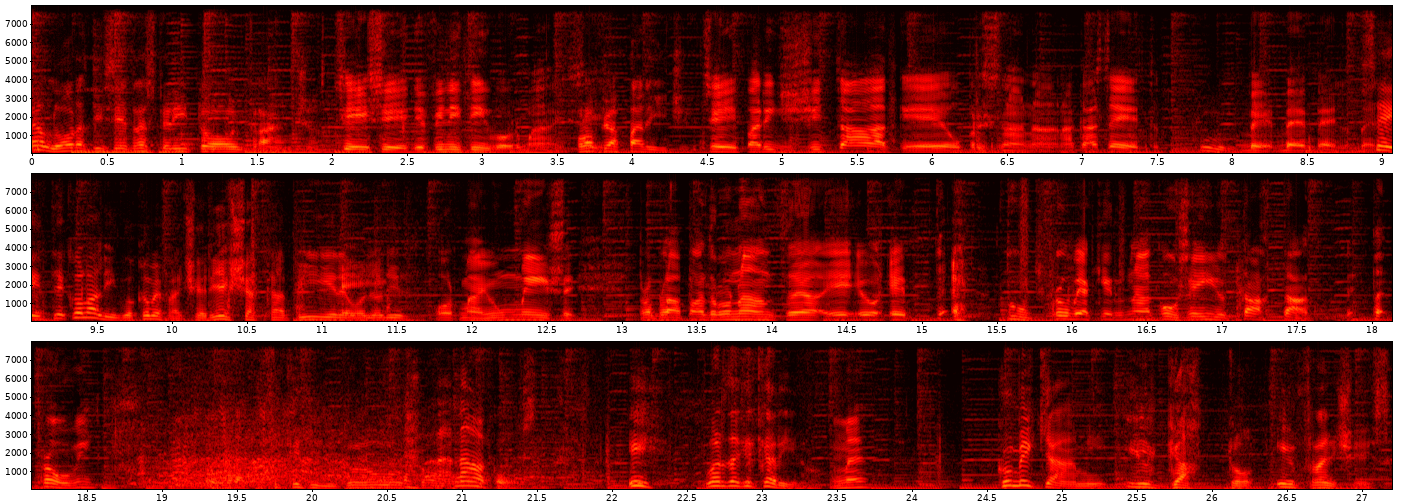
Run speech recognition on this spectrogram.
allora ti sei trasferito in Francia, Sì, sì, definitivo ormai. sì. proprio a Parigi. Sì, Parigi città, che ho preso una, una casetta. Mm. Beh, beh, bello, bello. Senti, e con la lingua come fai? Cioè, riesci a capire, voglio dire? Ormai un mese, proprio la padronanza e, e- e- tu provi a chiedere una cosa e io, tac, tac, Beh, provi? Sì, Che ti dico? Non lo so. Una cosa. Eh, guarda che carino. Me? Come chiami il gatto in francese?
